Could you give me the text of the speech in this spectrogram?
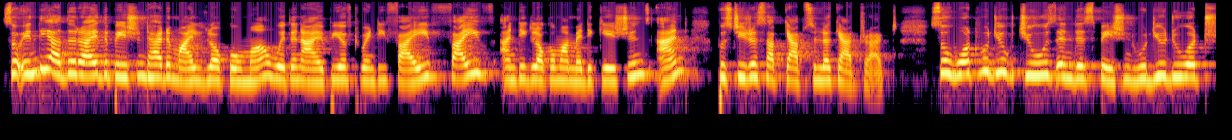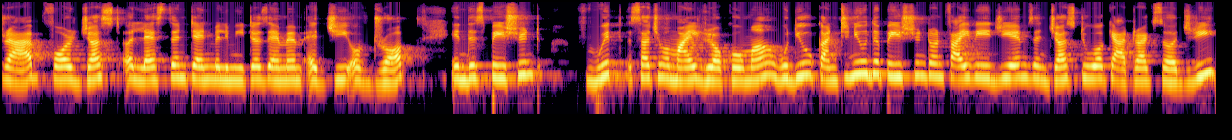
So, in the other eye, the patient had a mild glaucoma with an IOP of 25, five anti glaucoma medications, and posterior subcapsular cataract. So, what would you choose in this patient? Would you do a trab for just a less than 10 millimeters mmHg of drop in this patient? With such a mild glaucoma, would you continue the patient on 5 AGMs and just do a cataract surgery?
